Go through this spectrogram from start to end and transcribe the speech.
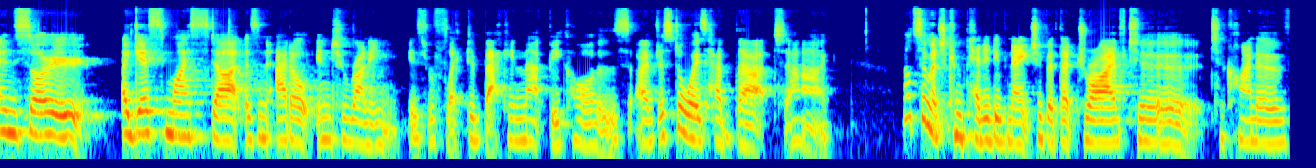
and so I guess my start as an adult into running is reflected back in that because I've just always had that uh, not so much competitive nature, but that drive to to kind of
